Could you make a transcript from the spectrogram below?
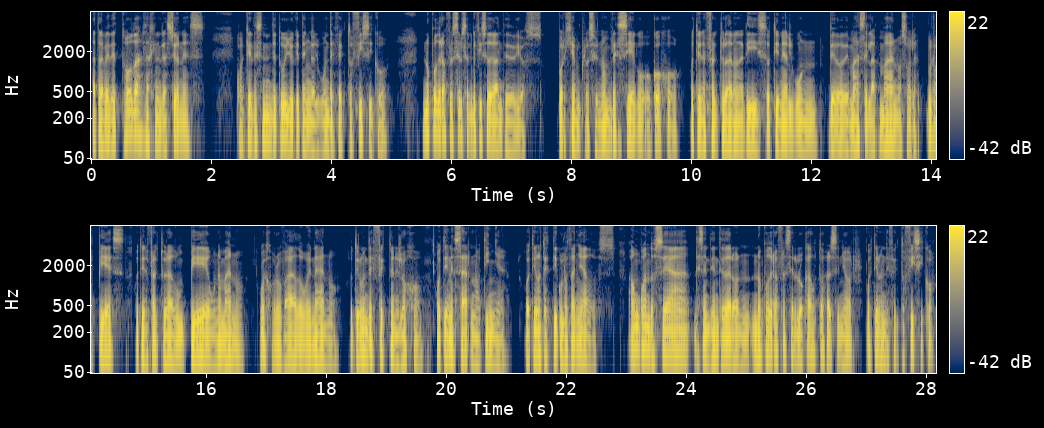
a través de todas las generaciones, cualquier descendiente tuyo que tenga algún defecto físico, no podrá ofrecer sacrificio delante de Dios. Por ejemplo, si un hombre es ciego o cojo, o tiene fracturada la nariz, o tiene algún dedo de más en las manos o en los pies, o tiene fracturado un pie o una mano, o es jorobado o enano, o tiene un defecto en el ojo, o tiene sarna o tiña, o tiene los testículos dañados, Aun cuando sea descendiente de Aarón, no podrá ofrecer holocaustos al Señor, pues tiene un defecto físico.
